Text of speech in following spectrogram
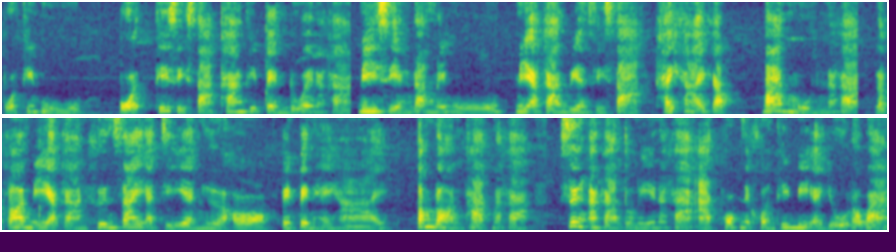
ปวดที่หู ปวดที่ศีรษะข้างที่เป็นด้วยนะคะ มีเสียงดังในหู มีอาการเวียนศีรษะคล้ายๆกับบ้านหมุนนะคะ แล้วก็มีอาการขึ้นไส้อาเจียนเหงื่อออกเป็นๆหายๆต้องนอนพักนะคะ ซึ่งอาการตรงนี้นะคะอาจพบในคนที่มีอายุระหว่าง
